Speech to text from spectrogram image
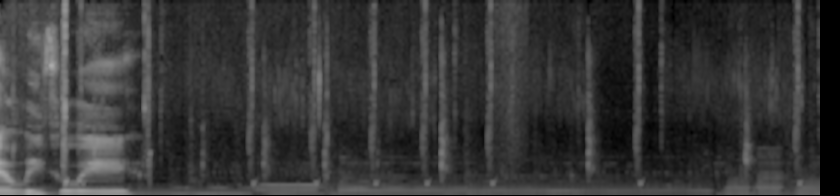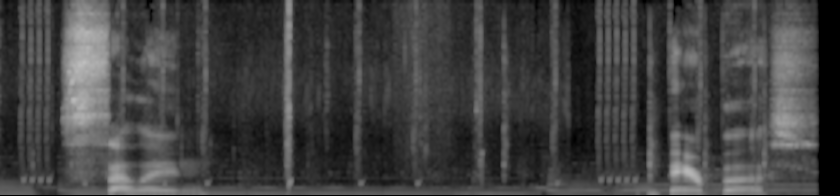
Illegally selling Bearbus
